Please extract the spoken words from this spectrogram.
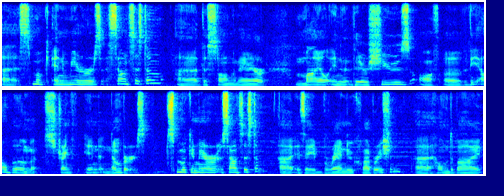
uh, Smoke and Mirrors Sound System. Uh, the song there, Mile in Their Shoes, off of the album Strength in Numbers. Smoke and Mirror Sound System uh, is a brand new collaboration uh, helmed by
